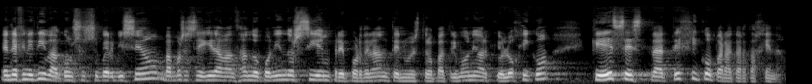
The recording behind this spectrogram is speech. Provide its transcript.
En definitiva, con su supervisión vamos a seguir avanzando poniendo siempre por delante nuestro patrimonio arqueológico, que es estratégico para Cartagena.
